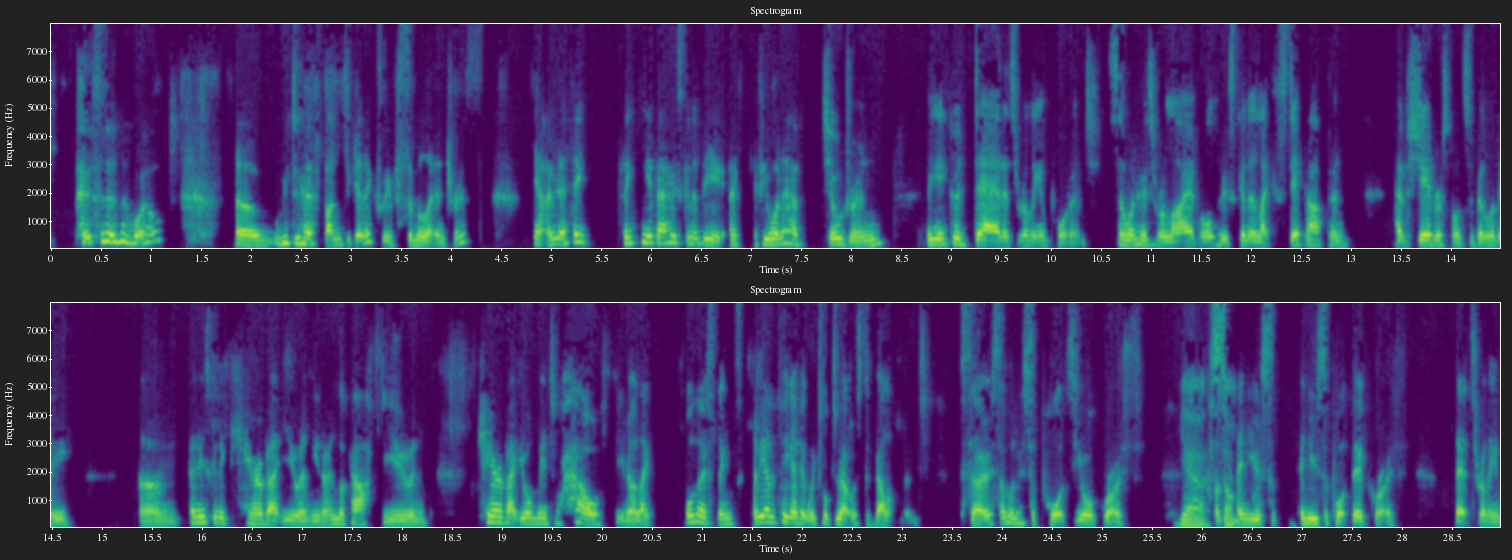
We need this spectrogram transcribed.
person in the world. Um, we do have fun together because we have similar interests. Yeah, I mean, I think thinking about who's going to be, if you want to have children, being a good dad is really important. Someone who's reliable, who's going to like step up and have shared responsibility. Um, and he's going to care about you and, you know, look after you and care about your mental health, you know, like all those things. And the other thing I think we talked about was development. So someone who supports your growth. Yeah. Um, and you, and you support their growth. That's really,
